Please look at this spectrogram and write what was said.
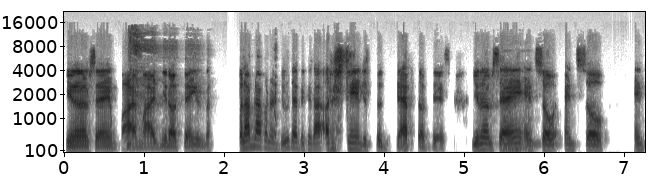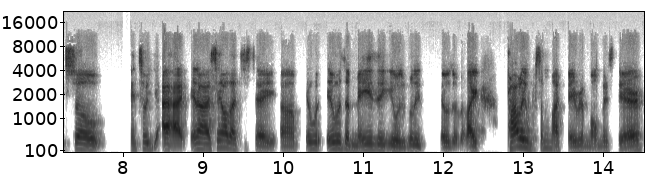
you know what I'm saying, buy my, you know, things. But I'm not going to do that because I understand just the depth of this. You know what I'm saying? Mm-hmm. And so, and so, and so, and so, I, you know, I say all that to say, um, it was, it was amazing. It was really, it was like probably some of my favorite moments there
